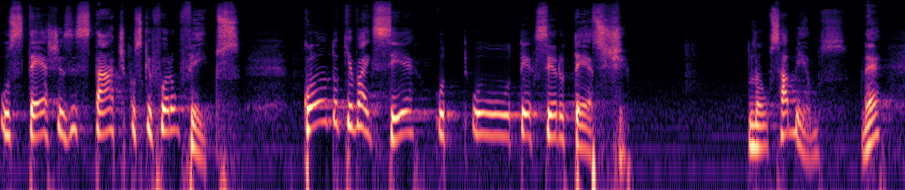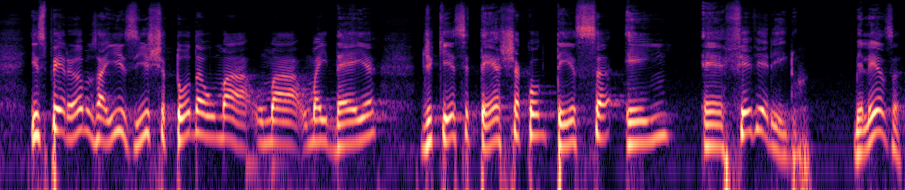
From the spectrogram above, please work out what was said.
os testes estáticos que foram feitos. Quando que vai ser o, o terceiro teste? Não sabemos, né? Esperamos aí, existe toda uma, uma, uma ideia de que esse teste aconteça em é, fevereiro, beleza?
